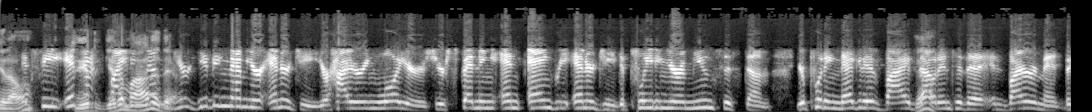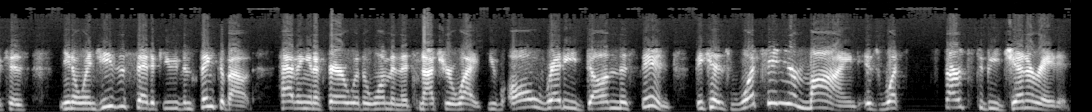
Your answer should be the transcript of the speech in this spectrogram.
You know, And see, in get, get them out them, of there. you're giving them your energy. You're hiring lawyers. You're spending en- angry energy, depleting your immune system. You're putting negative vibes Yeah. out into the environment because, you know, when Jesus said, if you even think about having an affair with a woman that's not your wife, you've already done the sin because what's in your mind is what starts to be generated.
